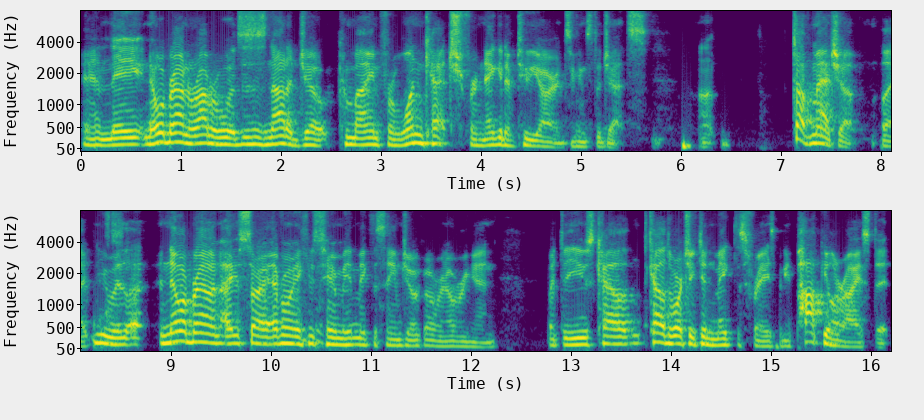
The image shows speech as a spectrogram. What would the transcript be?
And they Noah Brown and Robert Woods. This is not a joke. Combined for one catch for negative two yards against the Jets. Uh, tough matchup, but uh, Noah Brown. I sorry, everyone keeps hearing me make the same joke over and over again. But to use Kyle Kyle Dvorchak didn't make this phrase, but he popularized it.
